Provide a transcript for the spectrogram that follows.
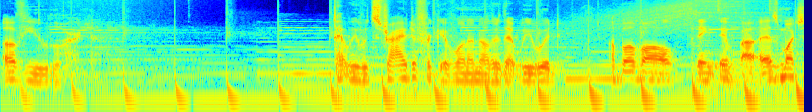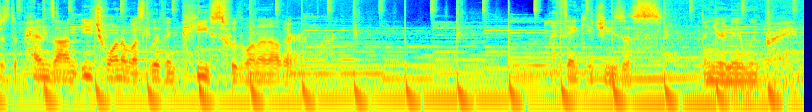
of you, Lord that we would strive to forgive one another, that we would, above all things, uh, as much as depends on each one of us, live in peace with one another. I thank you, Jesus. In your name we pray.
